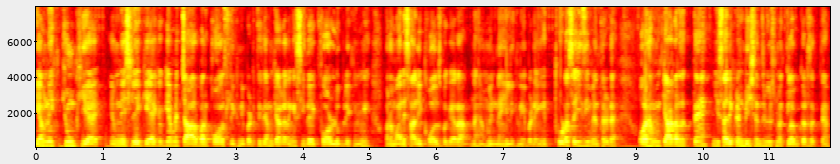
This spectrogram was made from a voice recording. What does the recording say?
ये हमने क्यों किया है? ये हमने इसलिए किया है क्योंकि हमें चार बार कॉल्स लिखनी पड़ती थी। हम क्या करेंगे? सीधा एक फॉर लूप लिखेंगे और हमारी सारी कॉल्स वगैरह हमें नहीं लिखनी पड़ेंगी। थोड़ा सा ईजी मेथड है। और हम क्या कर सकते हैं? ये सारी कंडीशन भी उसमें क्लब कर सकते हैं।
